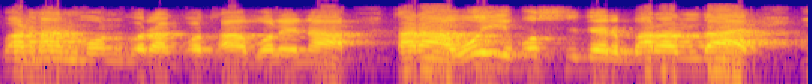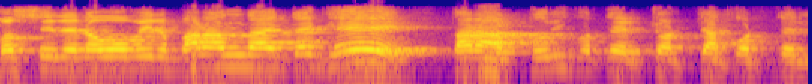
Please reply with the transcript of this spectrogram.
পাঠান মন করা কথা বলে না। তারা ওই মসজিদের বারান্দায়, মসজিদে নবমীর বারান্দায় তারা তরিকতের চর্চা করতেন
